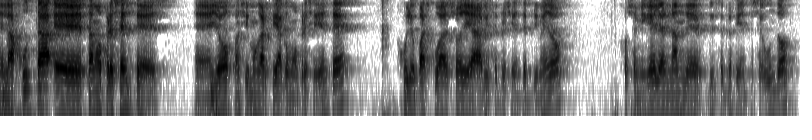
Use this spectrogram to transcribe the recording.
En la Junta eh, estamos presentes eh, yo, Juan Simón García, como presidente, Julio Pascual Soria, vicepresidente primero, José Miguel Hernández, vicepresidente segundo,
